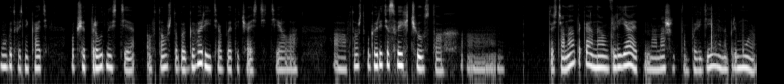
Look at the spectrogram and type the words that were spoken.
могут возникать вообще трудности в том, чтобы говорить об этой части тела, а, в том, чтобы говорить о своих чувствах, а, то есть она такая, она влияет на наше там, поведение напрямую.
